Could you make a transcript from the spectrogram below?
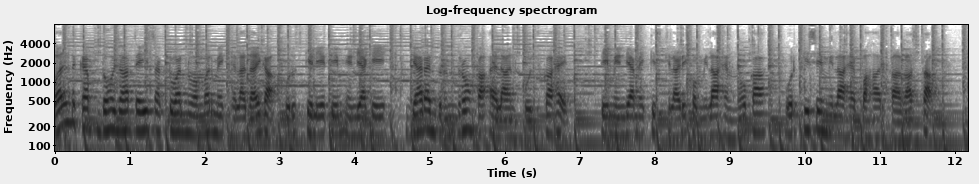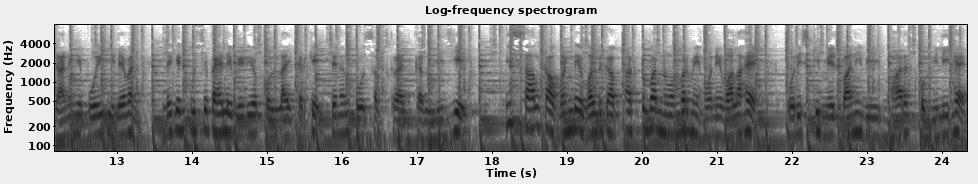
वर्ल्ड कप 2023 अक्टूबर नवंबर में खेला जाएगा और उसके लिए टीम इंडिया के 11 धुरंधरों का ऐलान हो चुका है। टीम इंडिया में किस खिलाड़ी को मिला है मौका और किसे मिला है बाहर का रास्ता, जानेंगे पूरी इलेवन। लेकिन उससे पहले वीडियो को लाइक करके चैनल को सब्सक्राइब कर लीजिए। इस साल का वनडे वर्ल्ड कप अक्टूबर नवंबर में होने वाला है और इसकी मेजबानी भी भारत को मिली है।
